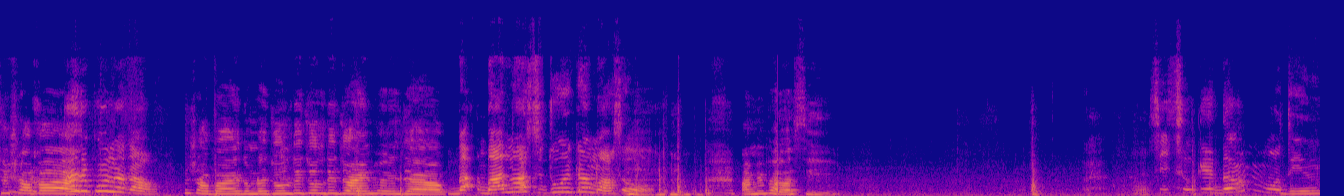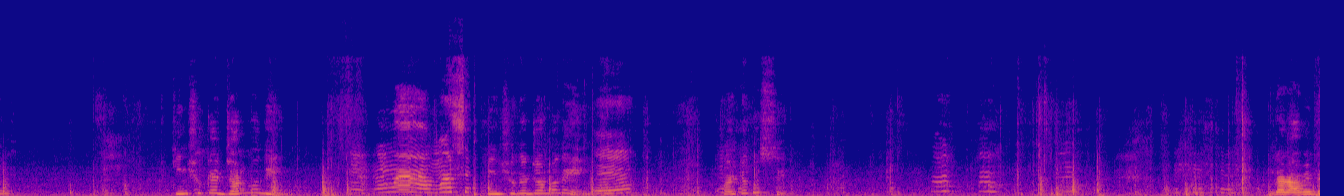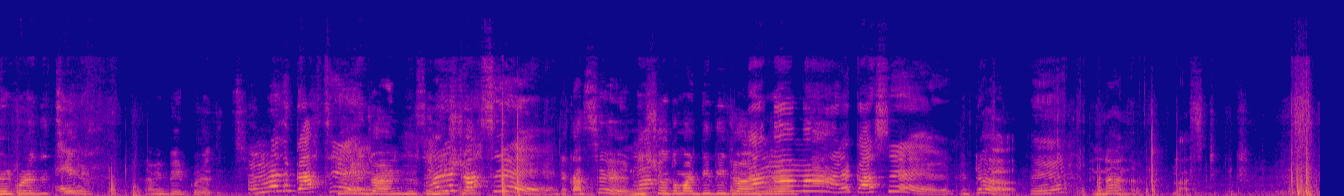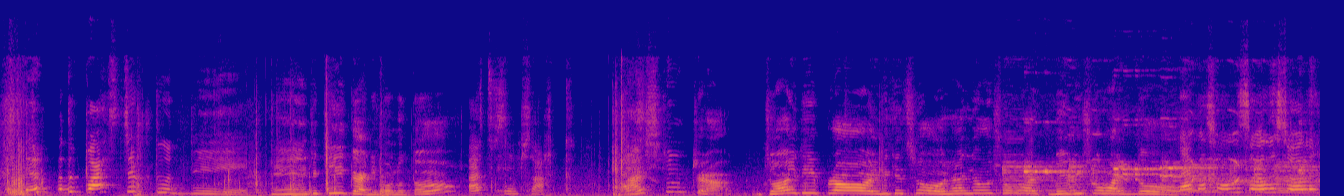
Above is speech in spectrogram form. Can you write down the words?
সবাই। বলে দাও। সবাই তোমরা জলদি জলদি জয়েন হয়ে যাও। ভালো আছি তুই কেমন আছো? আমি ভালো আছি। শিশুকের জন্মদিন। কিংসুকের জন্মদিন? কিংসুকের জন্মদিন? কয়টা করছি? দাঁড়া আমি বের করে দিচ্ছি। আমি বের করে দিচ্ছি। জয়েন হয়েছে এটা কাছে? নিশ্চয়ই তোমার দিদি জয়েন হয়ে কাছে। এটা? হ্যাঁ। না না প্লাস্টিক দি। হ্যাঁ এটা কি গাড়ি বলো তো? আইসক্রিম শাক আইসক্রিম ট্রাক জয়দীপ রয় লিখেছো। হ্যালো সৌহার্দ বেবি সৌহার্দ্য চলে চলে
